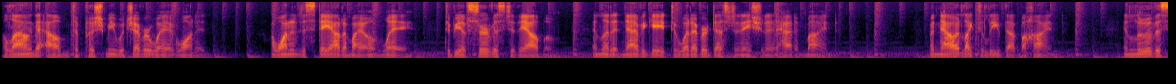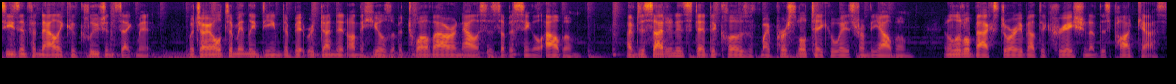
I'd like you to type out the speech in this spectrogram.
allowing the album to push me whichever way it wanted. I wanted to stay out of my own way, to be of service to the album, and let it navigate to whatever destination it had in mind. But now I'd like to leave that behind. In lieu of a season finale conclusion segment, which I ultimately deemed a bit redundant on the heels of a 12 hour analysis of a single album, I've decided instead to close with my personal takeaways from the album and a little backstory about the creation of this podcast.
